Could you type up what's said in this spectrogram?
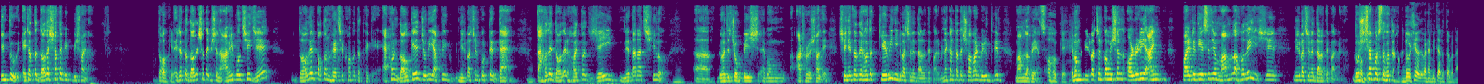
কিন্তু এটা তো দলের সাথে বিষয় না। এটা তো দলের সাথে বিষয় না। আমি বলছি যে দলের পতন হয়েছে ক্ষমতা থেকে। এখন দলকে যদি আপনি নির্বাচন করতে দেন তাহলে দলের হয়তো যেই নেতারা ছিল দু হাজার চব্বিশ এবং আঠারো সালে সেই নেতাদের হয়তো কেউই নির্বাচনে দাঁড়াতে পারবে না কারণ তাদের সবার বিরুদ্ধে মামলা হয়ে আছে। এবং নির্বাচন কমিশন অলরেডি আইন পাল্টে দিয়েছে যে মামলা হলেই সে নির্বাচনে দাঁড়াতে পারবে না। দোষী সাব্যস্ত হতে হবে। দোষী মানে বিচার হতে হবে না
